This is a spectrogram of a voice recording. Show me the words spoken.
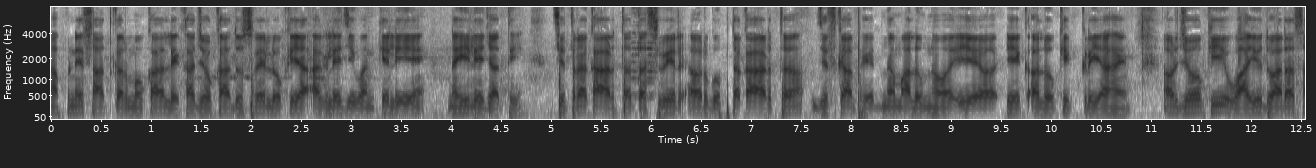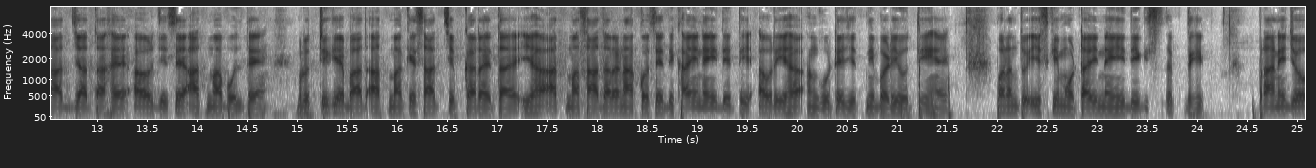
अपने साथ कर्मों का लेखा जोखा दूसरे लोग या अगले जीवन के लिए नहीं ले जाती। चित्र का अर्थ, तस्वीर और गुप्त का अर्थ, जिसका भेद न मालूम हो, यह एक अलौकिक क्रिया है, और जो कि वायु द्वारा साथ जाता है और जिसे आत्मा बोलते हैं। मृत्यु के बाद आत्मा के साथ चिपका रहता है। यह आत्मा साधारण आँखों से दिखाई नहीं देती और यह अंगूठे जितनी बड़ी होती है, परंतु इसकी मोटाई नहीं दिख सकती। प्राणी जो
